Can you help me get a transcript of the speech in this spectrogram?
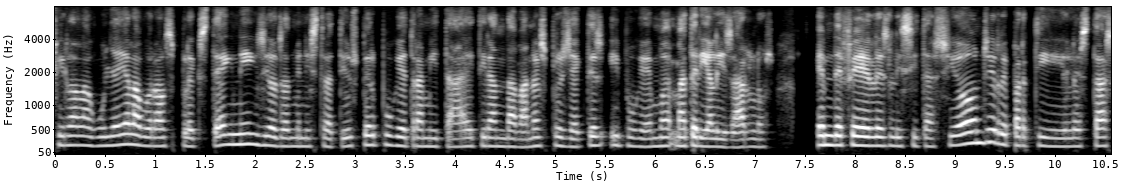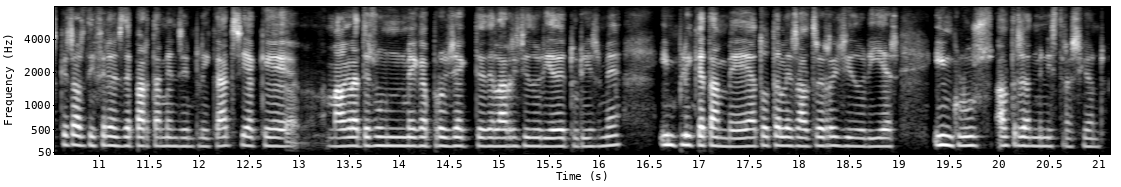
fil a l'agulla i elaborar els plecs tècnics i els administratius per poder tramitar i tirar endavant els projectes i poder materialitzar-los. Hem de fer les licitacions i repartir les tasques als diferents departaments implicats, ja que, malgrat és un megaprojecte de la regidoria de turisme, implica també a totes les altres regidories, inclús altres administracions.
